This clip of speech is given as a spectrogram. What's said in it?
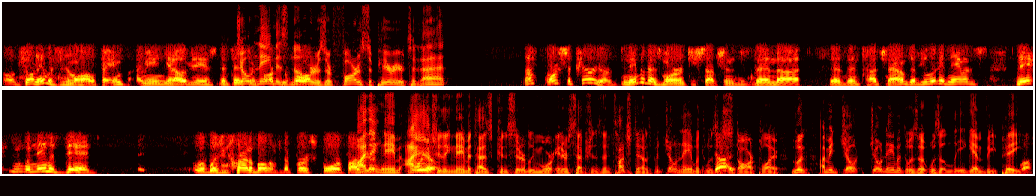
Oh, Joe Namath is in the Hall of Fame. I mean, you know, if his statistics Joe Namath's numbers are far superior to that. not far superior. Namath has more interceptions than uh, than, than touchdowns. If you look at Namath's, Na- what Namath did was incredible, and for the first four or five, I years think Namath. I actually think Namath has considerably more interceptions than touchdowns. But Joe Namath was a star player. Look, I mean, Joe Joe Namath was a was a league MVP. Look,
